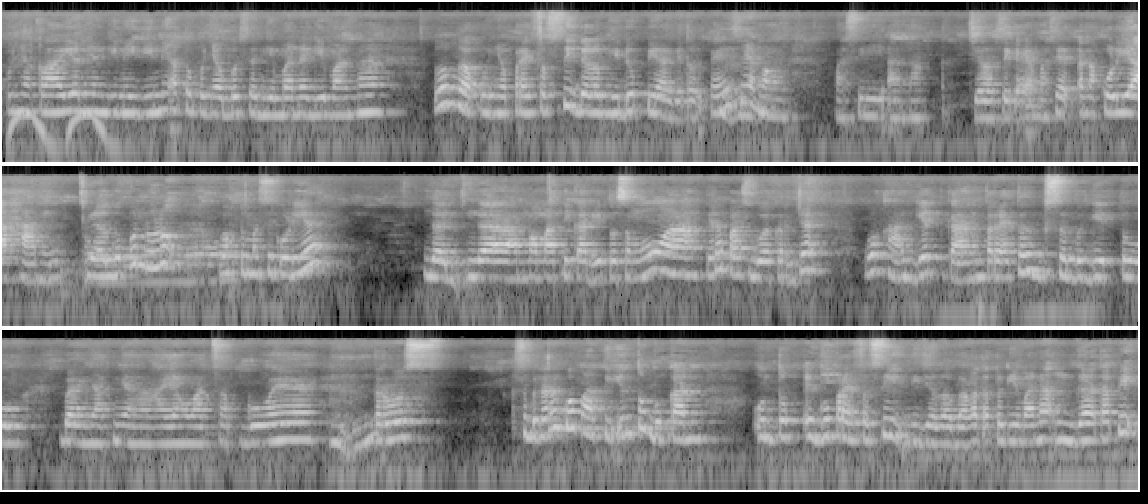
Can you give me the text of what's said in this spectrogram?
punya klien yang gini-gini atau punya bos yang gimana-gimana? Lu nggak punya privacy dalam hidup ya? Gitu. Kayaknya sih emang masih anak kecil sih kayak masih anak kuliahan. Ya gue pun dulu waktu masih kuliah nggak nggak mematikan itu semua. Akhirnya pas gue kerja gue kaget kan ternyata sebegitu banyaknya yang WhatsApp gue terus sebenarnya gue matiin tuh bukan untuk eh gue privacy dijaga banget atau gimana enggak. Tapi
